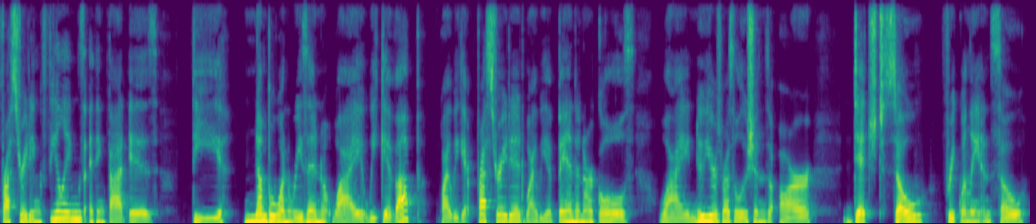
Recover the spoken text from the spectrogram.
frustrating feelings. I think that is the number one reason why we give up, why we get frustrated, why we abandon our goals, why New Year's resolutions are ditched so frequently and so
